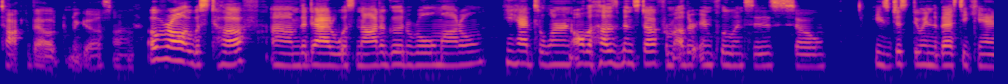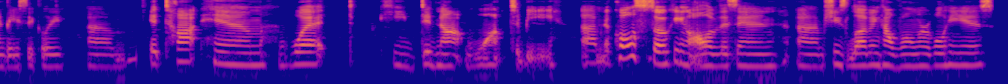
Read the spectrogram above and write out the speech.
talked about, I guess. Um, overall, it was tough. Um, the dad was not a good role model. He had to learn all the husband stuff from other influences, so he's just doing the best he can, basically. Um, it taught him what he did not want to be. Um, Nicole's soaking all of this in. Um, she's loving how vulnerable he is.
